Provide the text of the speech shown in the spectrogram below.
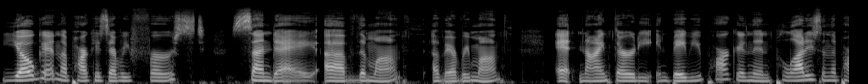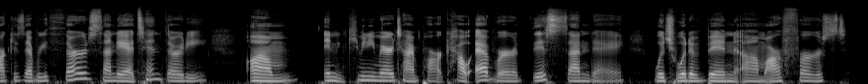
Yoga in the Park is every first Sunday of the month of every month at 9:30 in Bayview Park and then Pilates in the Park is every third Sunday at 10:30 um in Community Maritime Park. However, this Sunday, which would have been um, our first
